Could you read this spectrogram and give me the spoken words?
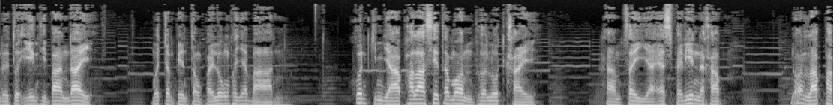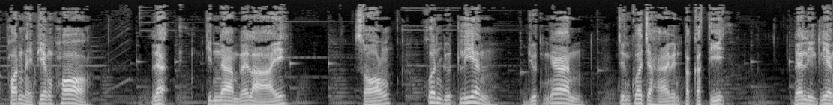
โดยตัวเองที่บ้านได้ ไม่จำเป็นต้องไปโรงพยาบาล ควรกินยาพาราเซตามอลเพื่อลดไข้ห้ามใส่ยาแอสไพรินนะครับ นอนหลับพักผ่อนให้เพียงพอและกินน้ำหลายๆ 2. ควรหยุดเลี่ยน หยุดงาน จนกว่าจะหายเป็นปกติ และหลีกเลี่ยง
